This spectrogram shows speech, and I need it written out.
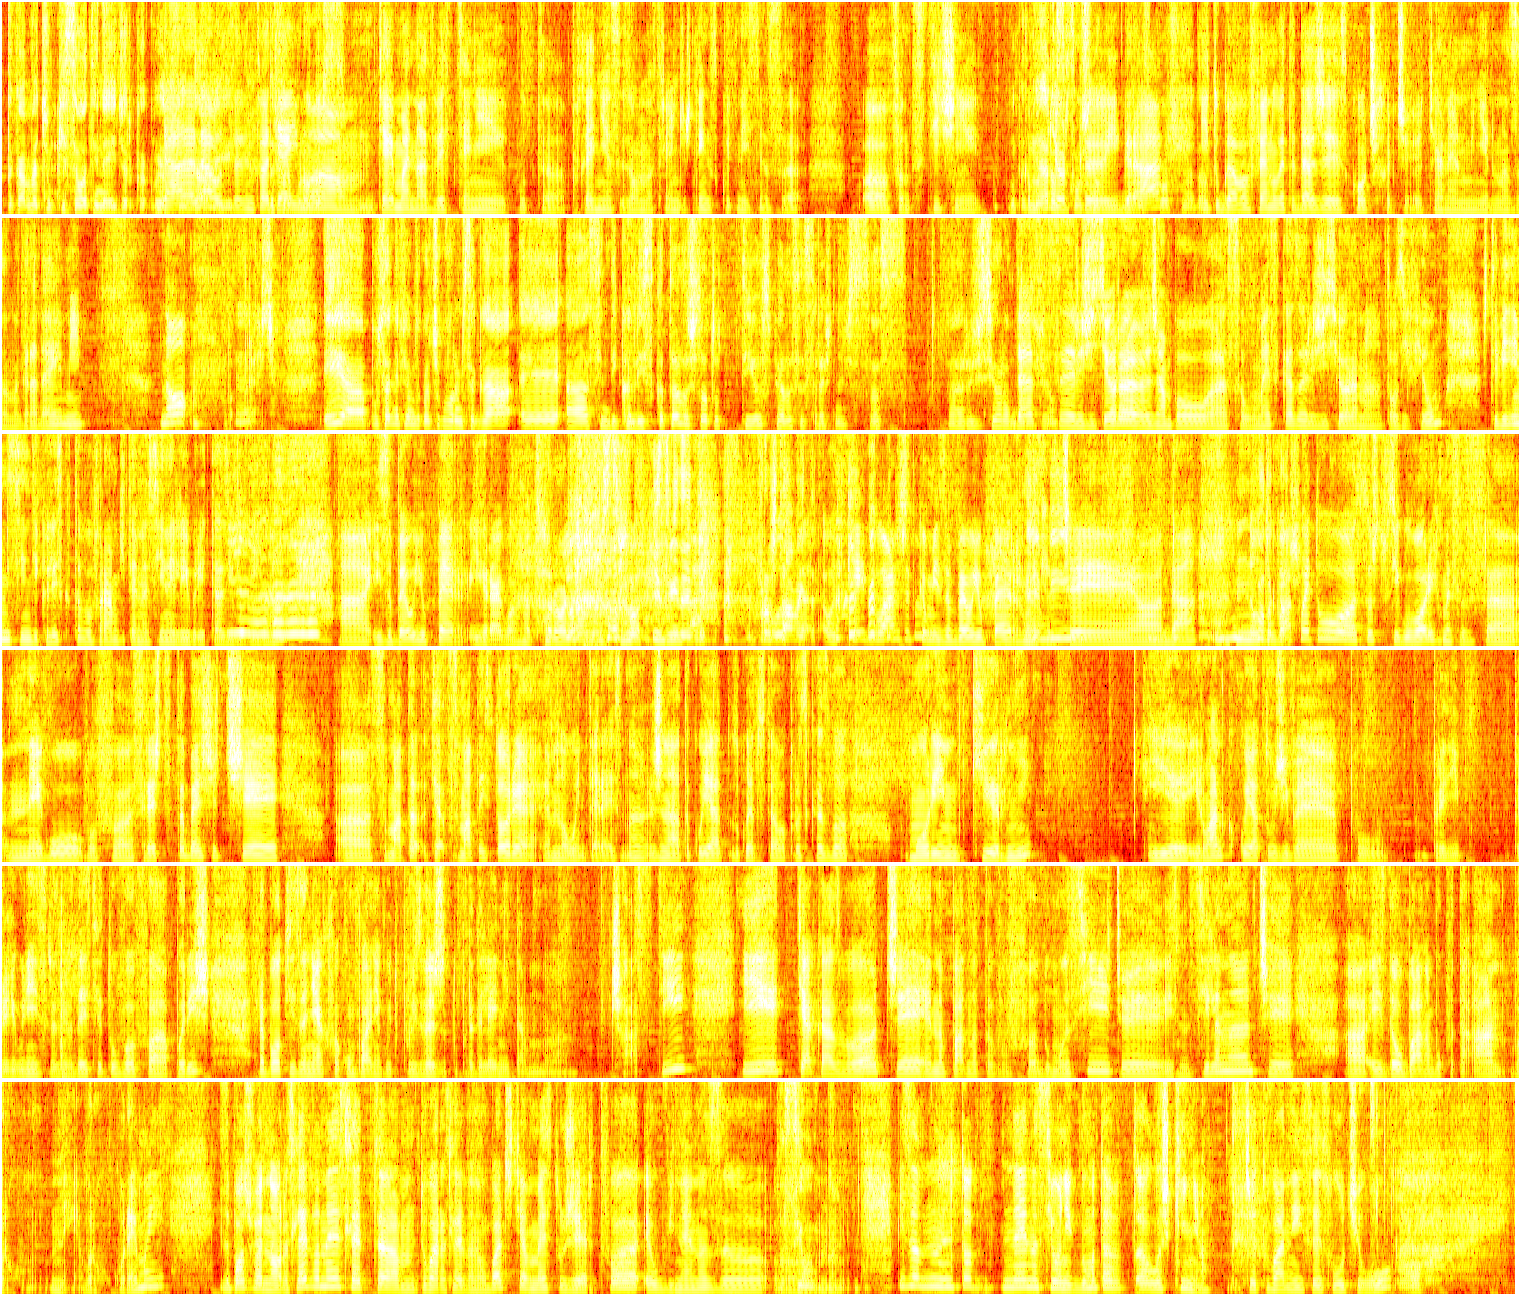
така вечно кисела тинейджърка, която да, си да, да, дали освен това тя има, тя има една-две сцени от а, последния сезон на Stranger Things, които наистина са а, фантастични от към Тя е актьорска разкошна. игра. Разкошна е, да. И тогава феновете даже скочиха, че тя не е номинирана за награда Еми. Но, какво да правиш? И а, последният филм, за който ще говорим сега е а, Синдикалистката, защото ти успя да се срещнеш с режисьора на Да, този филм. с режисьора Жан-Пол Саломе се казва режисьора на този филм. Ще видим синдикалистката в рамките на Сине Либри тази година. А, Изабел Юпер игра главната роля. Просто, Извинете, прощавайте. От, от Кейт Бланшет към Изабел Юпер, мисля, Еми. че а, да. Но Какво да това, кажа? което също си говорихме с а, него в а, срещата, беше, че а, самата, тя, самата история е много интересна. Жената, която, за която става въпрос, казва Морин Кирни. И е ирландка, която живее по, преди преди години се развива действието в а, Париж. Работи за някаква компания, които произвеждат определени там а, части. И тя казва, че е нападната в дома си, че е изнасилена, че а, е издълбана буквата А върху нея, върху корема й И започва едно разследване. След а, това разследване обаче тя вместо жертва е обвинена за... а, Насилник. И за, то не е насилник думата, а лъжкиня, че това не й се е случило. Ох.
